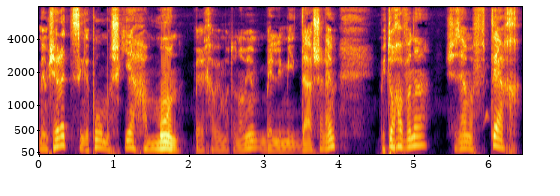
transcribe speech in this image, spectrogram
ממשלת סינגפור משקיעה המון ברכבים אוטונומיים, בלמידה שלהם, מתוך הבנה שזה המפתח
